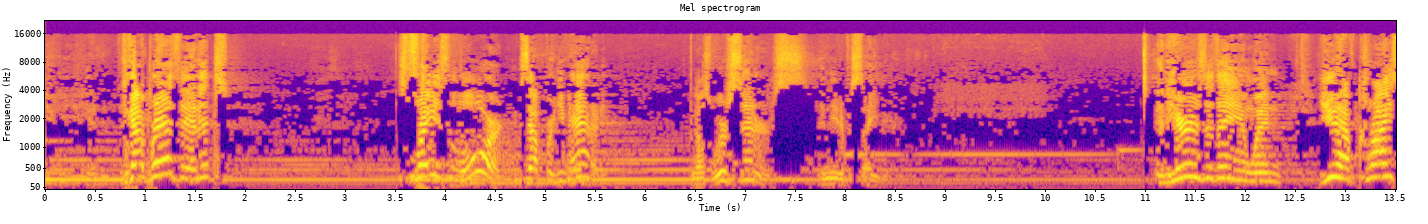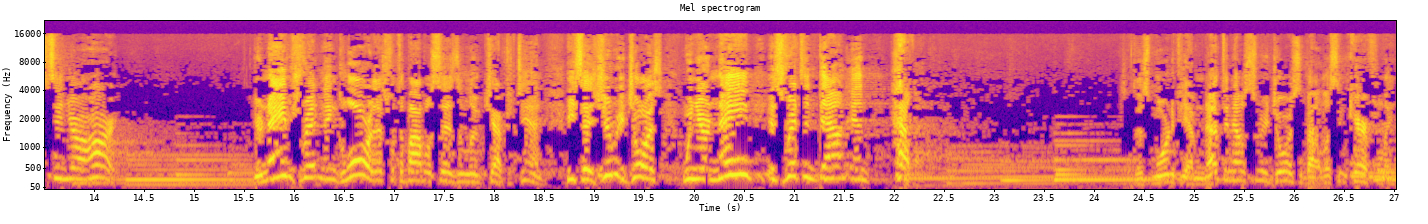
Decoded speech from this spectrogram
you, you, you got breath in it. Praise the Lord, except for humanity. Because we're sinners in need of a Savior. And here's the thing when you have Christ in your heart, your name's written in glory. That's what the Bible says in Luke chapter 10. He says, You rejoice when your name is written down in heaven. So this morning, if you have nothing else to rejoice about, listen carefully.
